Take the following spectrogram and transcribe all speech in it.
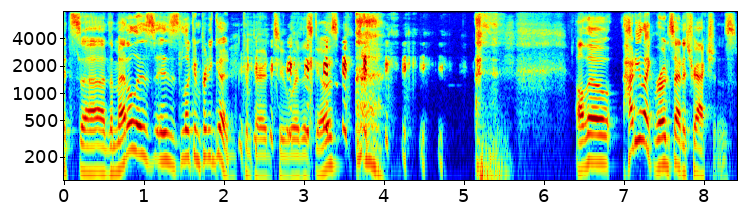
it's uh, the metal is is looking pretty good compared to where this goes. Although, how do you like roadside attractions?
